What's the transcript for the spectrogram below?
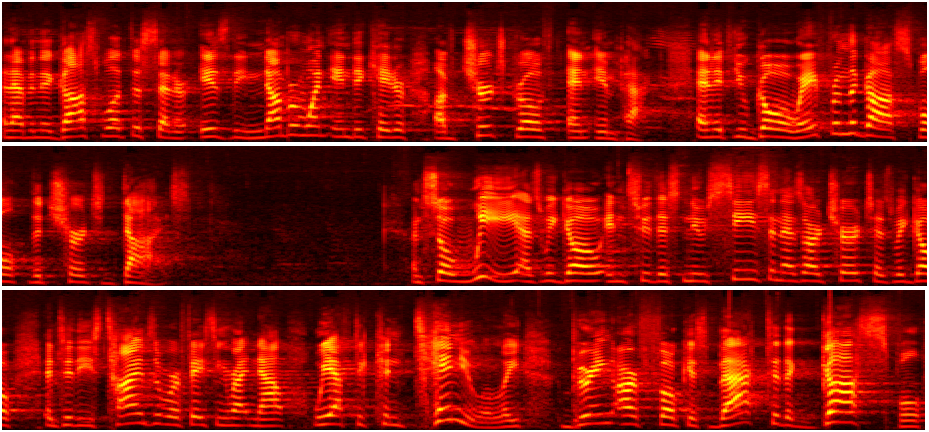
and having the gospel at the center is the number one indicator of church growth and impact. And if you go away from the gospel, the church dies. And so, we, as we go into this new season as our church, as we go into these times that we're facing right now, we have to continually bring our focus back to the gospel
